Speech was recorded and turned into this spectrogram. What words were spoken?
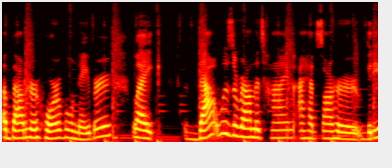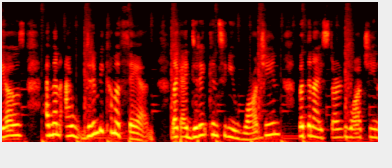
about her horrible neighbor. Like that was around the time I had saw her videos and then I didn't become a fan. Like I didn't continue watching, but then I started watching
